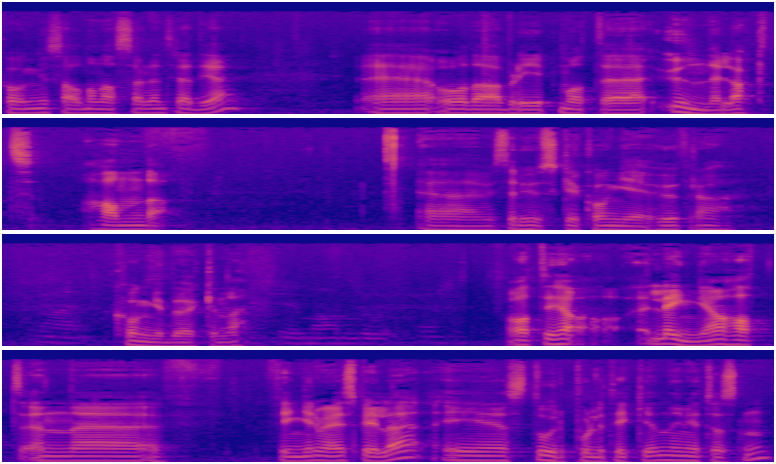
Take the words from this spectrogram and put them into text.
kong Salman Assar 3., eh, og da blir på en måte underlagt han, da. Eh, hvis dere husker kong Jehu fra kongebøkene. Og at de lenge har hatt en finger med i spillet i storpolitikken i Midtøsten.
